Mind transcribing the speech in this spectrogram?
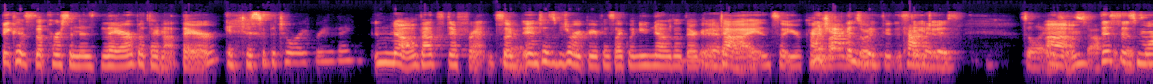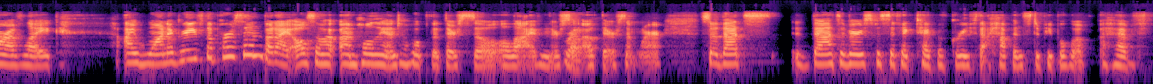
because the person is there but they're not there. Anticipatory grieving, No, that's different. So Yeah. anticipatory grief is like when you know that they're going to die, die. and so you're kind which of already happens going through the stages. delays Um, and stuff. this is more of like I want to grieve the person, but I also I'm holding on to hope that they're still alive and they're still Right. out there somewhere. So that's that's a very specific type of grief that happens to people who have, have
